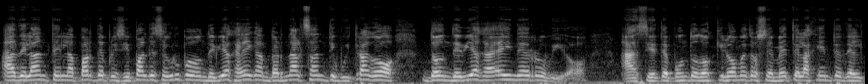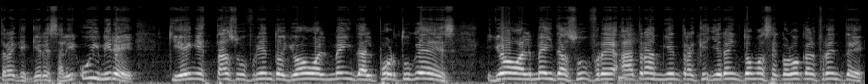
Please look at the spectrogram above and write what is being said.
adelante en la parte principal de ese grupo donde viaja Egan Bernal Santi Buitrago, donde viaja Einer Rubio. A 7.2 kilómetros se mete la gente del track que quiere salir. Uy, mire, ¿quién está sufriendo? Joao Almeida, el portugués. Joao Almeida sufre atrás mientras que Geraint Thomas se coloca al frente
